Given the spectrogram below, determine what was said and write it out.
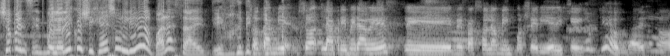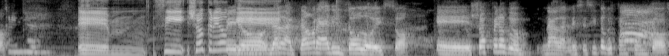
Yo pensé, pues lo dijo y dije, es un libro de Parasite. Yo también, yo la primera vez eh, me pasó lo mismo, Jerry, ¿eh? dije, ¿qué onda esto? Genial. Eh, sí, yo creo Pero que. nada, qué raro y todo eso. Eh, yo espero que, nada, necesito que estén juntos.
